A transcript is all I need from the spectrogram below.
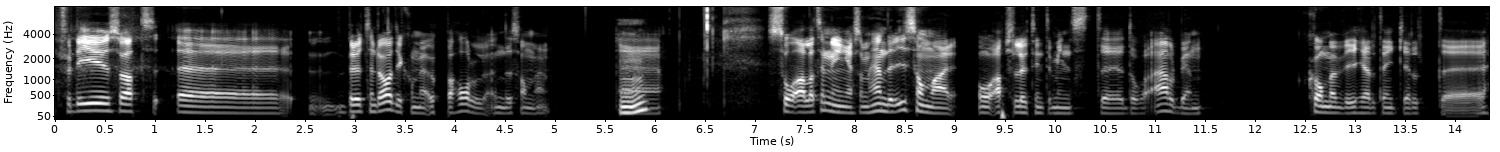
För det är ju så att eh, Bruten Radio kommer ha uppehåll under sommaren. Mm. Eh, så alla turneringar som händer i sommar och absolut inte minst eh, då Albion kommer vi helt enkelt eh,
